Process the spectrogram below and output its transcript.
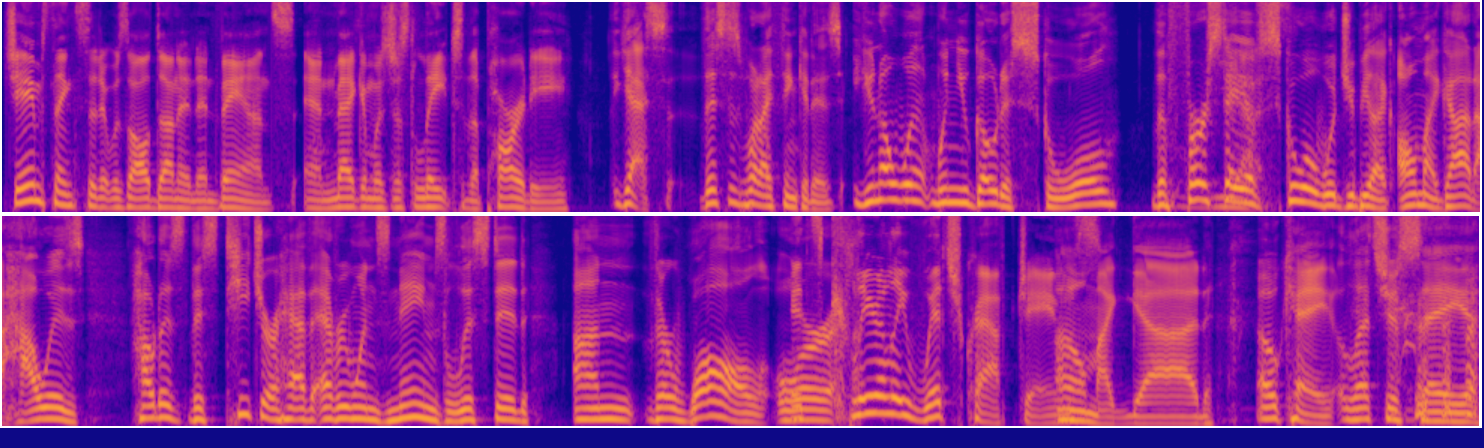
James thinks that it was all done in advance, and Megan was just late to the party. yes, this is what I think it is. You know when when you go to school, the first day of school, would you be like, "Oh my god, how is how does this teacher have everyone's names listed on their wall?" Or it's clearly witchcraft, James. Oh my god. Okay, let's just say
